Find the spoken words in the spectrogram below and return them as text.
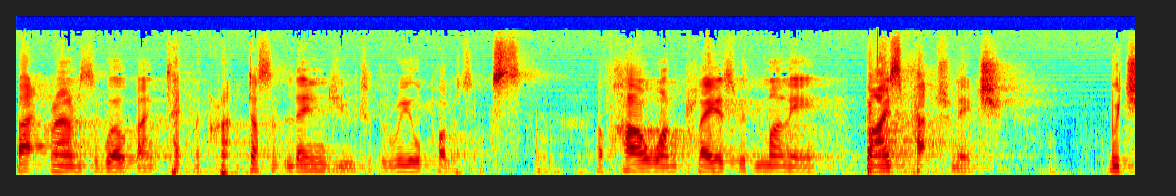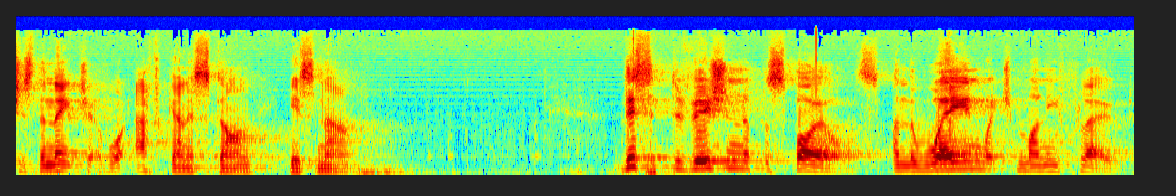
Background as a World Bank technocrat doesn't lend you to the real politics of how one plays with money, buys patronage, which is the nature of what Afghanistan is now. This division of the spoils and the way in which money flowed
